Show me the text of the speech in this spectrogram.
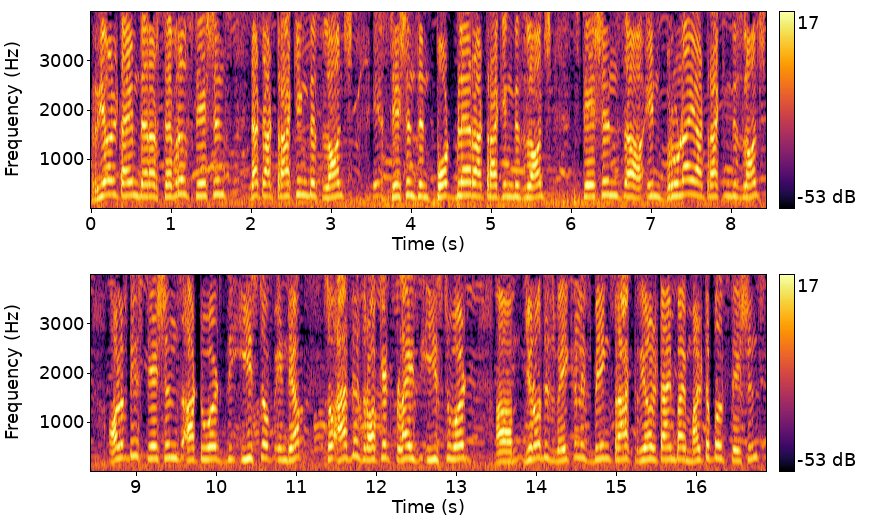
real time, there are several stations that are tracking this launch. Stations in Port Blair are tracking this launch. Stations uh, in Brunei are tracking this launch. All of these stations are towards the east of India. So as this rocket flies eastwards, um, you know, this vehicle is being tracked real time by multiple stations.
